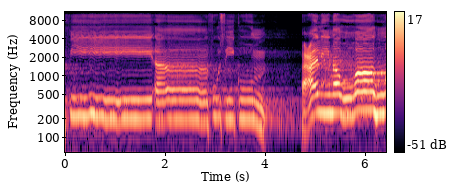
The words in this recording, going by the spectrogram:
في أنفسكم علم الله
